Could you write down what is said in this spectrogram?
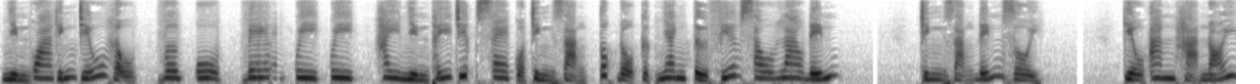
nhìn qua kính chiếu hậu, vơ u, v, quy quy, hay nhìn thấy chiếc xe của trình dạng tốc độ cực nhanh từ phía sau lao đến. Trình dạng đến rồi. Kiều An Hạ nói,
